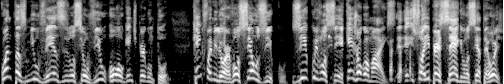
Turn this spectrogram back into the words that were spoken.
quantas mil vezes você ouviu ou alguém te perguntou? Quem foi melhor, você ou Zico? Zico e você, quem jogou mais? Isso aí persegue você até hoje?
